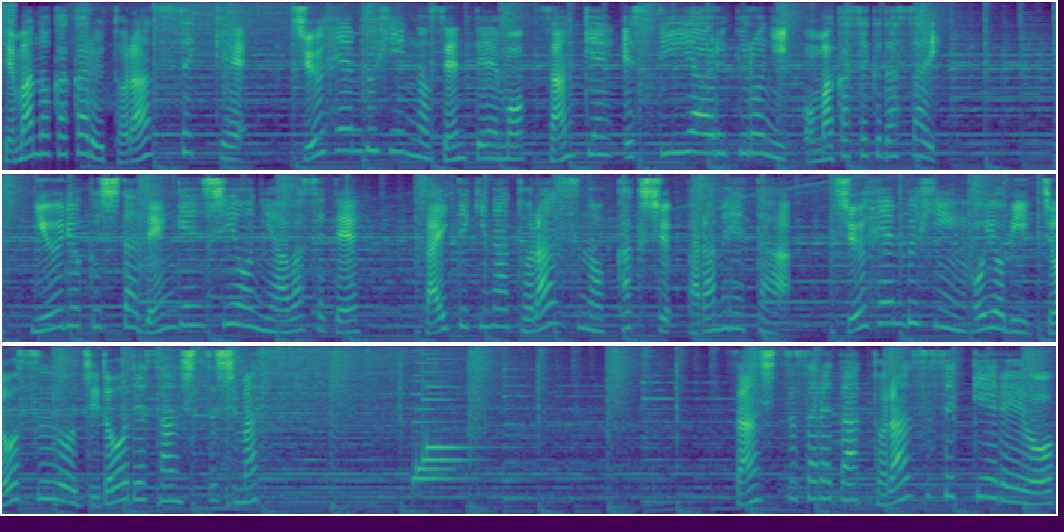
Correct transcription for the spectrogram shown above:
手間のかかるトランス設計周辺部品の選定も三軒 STR プロにお任せください。入力した電源仕様に合わせて最適なトランスの各種パラメーター周辺部品及び乗数を自動で算出します。算出されたトランス設計例を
